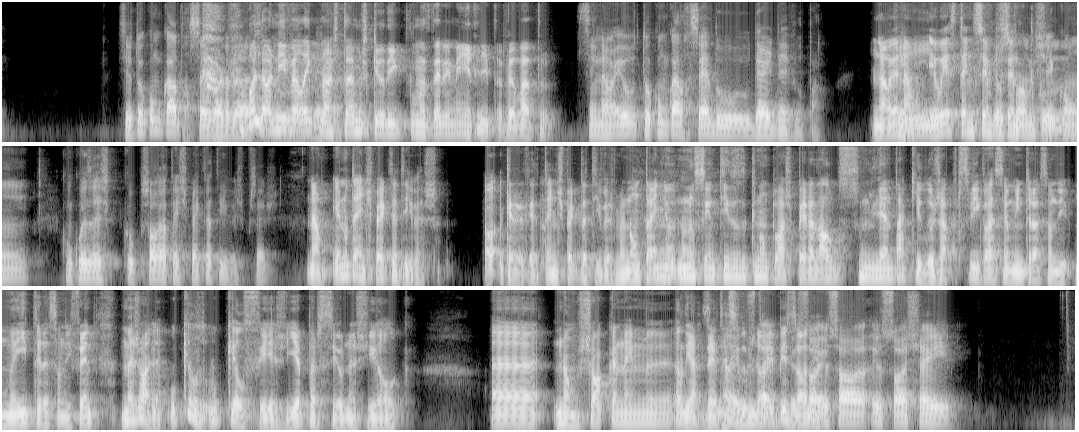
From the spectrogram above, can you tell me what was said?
Se eu estou com um bocado de receio agora da. Olha o nível em que nós estamos que eu digo que uma série nem irrita, vê lá tu. Sim, não, eu estou com um bocado de receio do Daredevil, pá. Não, eu não. Eu esse tenho 100% Eles estão a mexer com com coisas que o pessoal já tem expectativas, percebes? Não, eu não tenho expectativas. Oh, quer dizer, tenho expectativas, mas não tenho no sentido de que não estou à espera de algo semelhante àquilo. Eu já percebi que vai ser uma, interação, uma iteração diferente, mas olha, o que ele, o que ele fez e apareceu na She-Hulk uh, não me choca nem me. Aliás, deve ter sido o melhor episódio. Eu só, eu, só, eu só achei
